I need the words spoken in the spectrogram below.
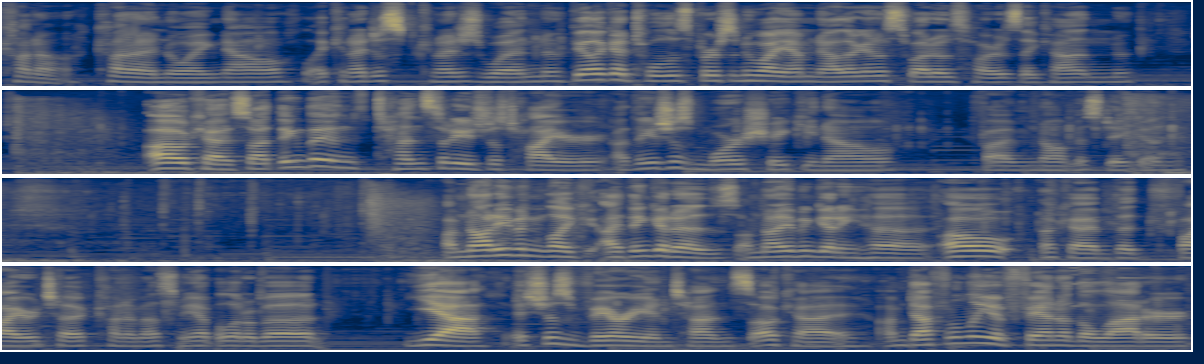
kind of kind of annoying now. Like, can I just can I just win? I feel like I told this person who I am. Now they're gonna sweat as hard as they can. Oh, okay, so I think the intensity is just higher. I think it's just more shaky now, if I'm not mistaken. I'm not even like I think it is. I'm not even getting hit. Oh, okay. The fire tick kind of messed me up a little bit. Yeah, it's just very intense. Okay, I'm definitely a fan of the ladder.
